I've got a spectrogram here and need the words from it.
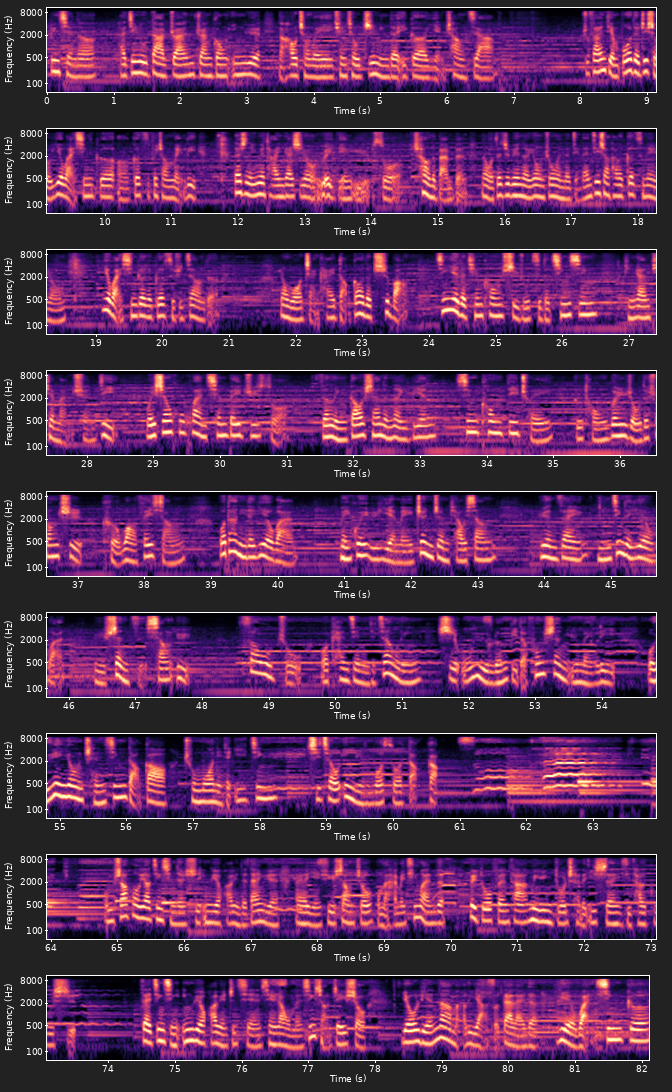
并且呢，还进入大专专攻音乐，然后成为全球知名的一个演唱家。主凡点播的这首夜晚新歌，呃，歌词非常美丽，但是呢，因为它应该是用瑞典语所唱的版本，那我在这边呢，用中文的简单介绍它的歌词内容。夜晚新歌的歌词是这样的：让我展开祷告的翅膀，今夜的天空是如此的清新，平安遍满全地。唯声呼唤，谦卑居所，森林高山的那一边，星空低垂，如同温柔的双翅，渴望飞翔。博大尼的夜晚，玫瑰与野莓阵阵飘香。愿在宁静的夜晚，与圣子相遇。造物主，我看见你的降临，是无与伦比的丰盛与美丽。我愿用诚心祷告，触摸你的衣襟。祈求应允我所祷告。我们稍后要进行的是音乐花园的单元，那要延续上周我们还没听完的贝多芬他命运多舛的一生以及他的故事。在进行音乐花园之前，先让我们欣赏这一首由莲娜玛利亚所带来的《夜晚》新歌。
